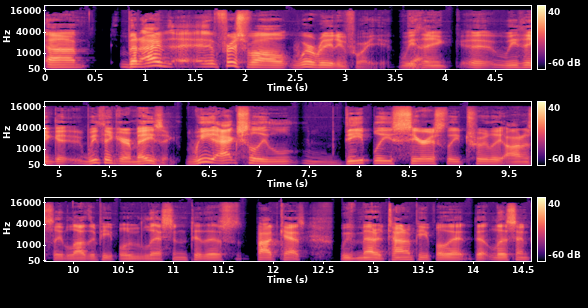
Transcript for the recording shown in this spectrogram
um, but I, uh, first of all, we're rooting for you. We yeah. think, uh, we think, we think you're amazing. We actually l- deeply, seriously, truly, honestly love the people who listen to this podcast. We've met a ton of people that that listen.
